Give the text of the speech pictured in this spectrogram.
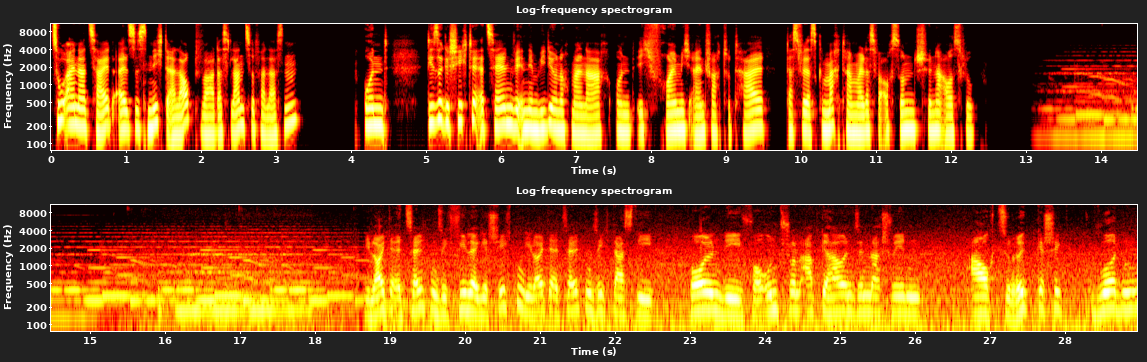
zu einer Zeit, als es nicht erlaubt war, das Land zu verlassen. Und diese Geschichte erzählen wir in dem Video nochmal nach. Und ich freue mich einfach total, dass wir das gemacht haben, weil das war auch so ein schöner Ausflug. Die Leute erzählten sich viele Geschichten. Die Leute erzählten sich, dass die Polen, die vor uns schon abgehauen sind nach Schweden, auch zurückgeschickt wurden.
